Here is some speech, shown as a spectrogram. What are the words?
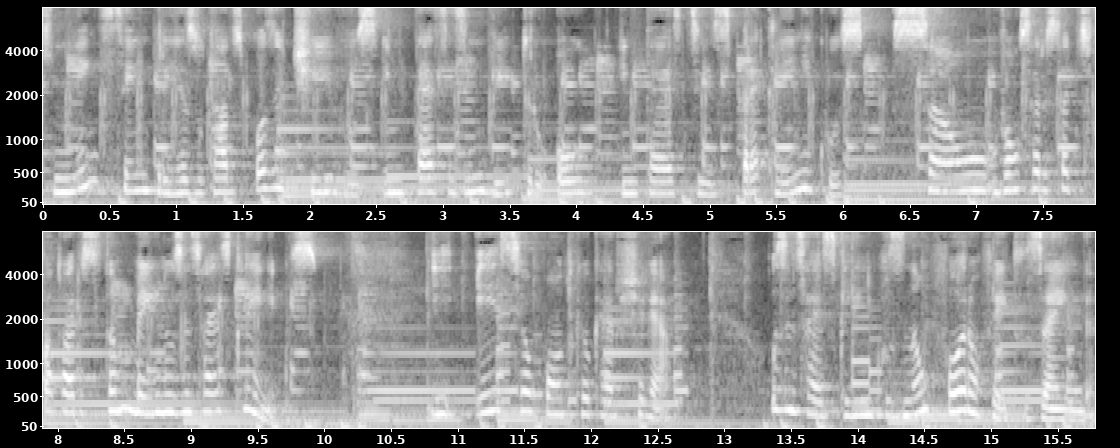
que nem sempre resultados positivos em testes in vitro ou em testes pré-clínicos são, vão ser satisfatórios também nos ensaios clínicos. E esse é o ponto que eu quero chegar. Os ensaios clínicos não foram feitos ainda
